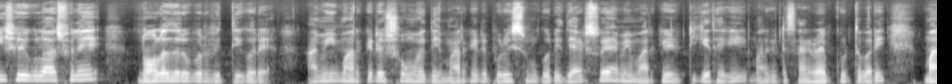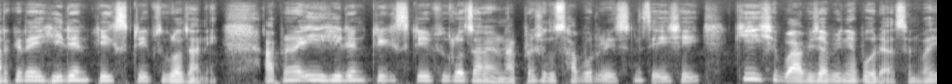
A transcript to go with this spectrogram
বিষয়গুলো আসলে নলেজের উপর ভিত্তি করে। আমি মার্কেটে সময় দিই মার্কেটে পরিশ্রম করি। দ্যাটস ওয়াই আমি মার্কেটে টিকে থাকি মার্কেটে সার্ভাইভ করতে পারি। মার্কেটে হিডেন ট্রিক্স টিপসগুলো জানি। আপনারা এই হিডেন ট্রিক্স টিপসগুলো জানেন না? আপনারা শুধু সাপোর্ট রেজিস্ট্যান্স এই সেই কী সে বাবি জাবি নিয়ে পড়ে আছেন ভাই?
